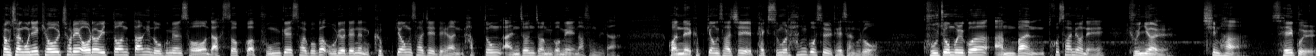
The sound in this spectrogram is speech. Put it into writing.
평창군이 겨울철에 얼어있던 땅이 녹으면서 낙석과 붕괴 사고가 우려되는 급경사지에 대한 합동 안전 점검에 나섭니다. 관내 급경사지 121곳을 대상으로 구조물과 안반, 토사면에 균열, 침하, 세굴,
